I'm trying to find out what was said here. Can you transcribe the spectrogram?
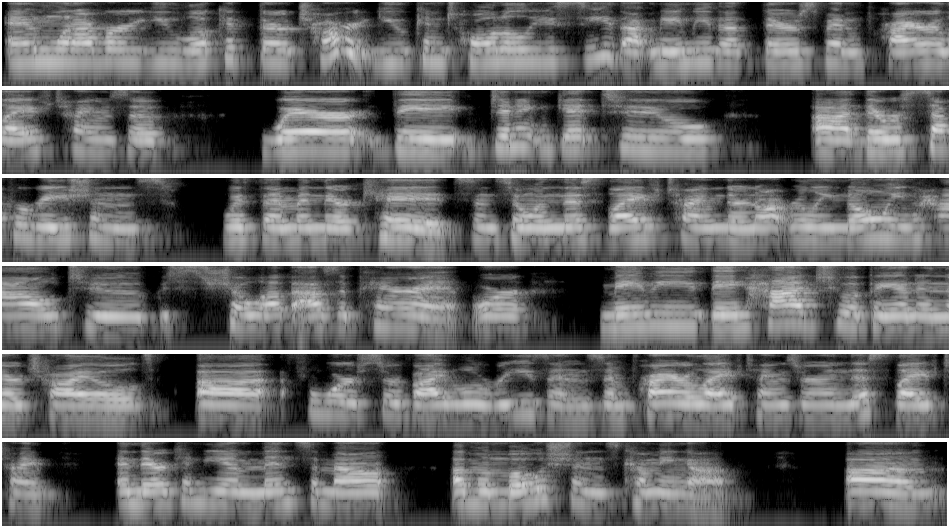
And whenever you look at their chart, you can totally see that maybe that there's been prior lifetimes of where they didn't get to uh, there were separations with them and their kids. And so in this lifetime, they're not really knowing how to show up as a parent, or maybe they had to abandon their child uh, for survival reasons in prior lifetimes or in this lifetime. And there can be immense amount of emotions coming up. Um,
